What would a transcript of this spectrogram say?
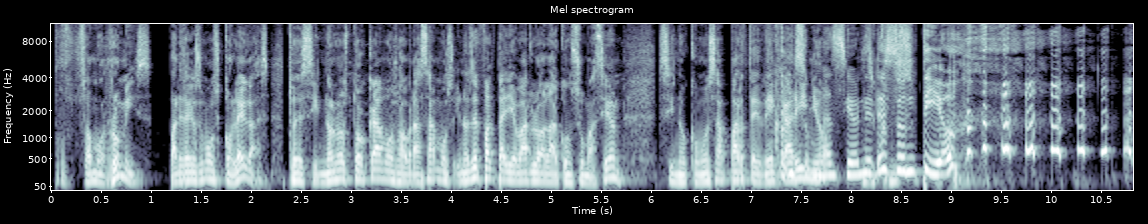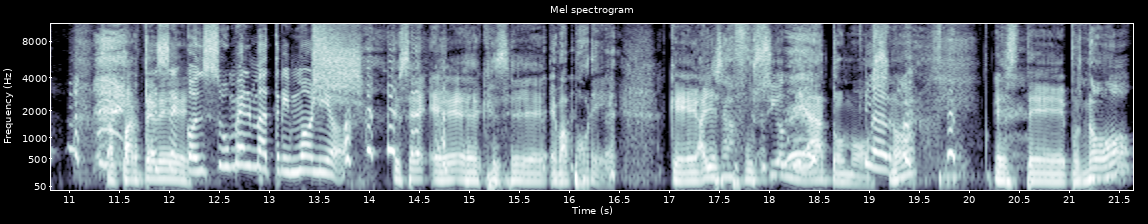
pues somos roomies. Parece que somos colegas. Entonces, si no nos tocamos o abrazamos, y no hace falta llevarlo a la consumación, sino como esa parte de cariño. Consumación, eres cons- un tío. Que de, se consume el matrimonio. que se, eh, que se evapore, que haya esa fusión de átomos, Claro. ¿no? Este, pues no,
